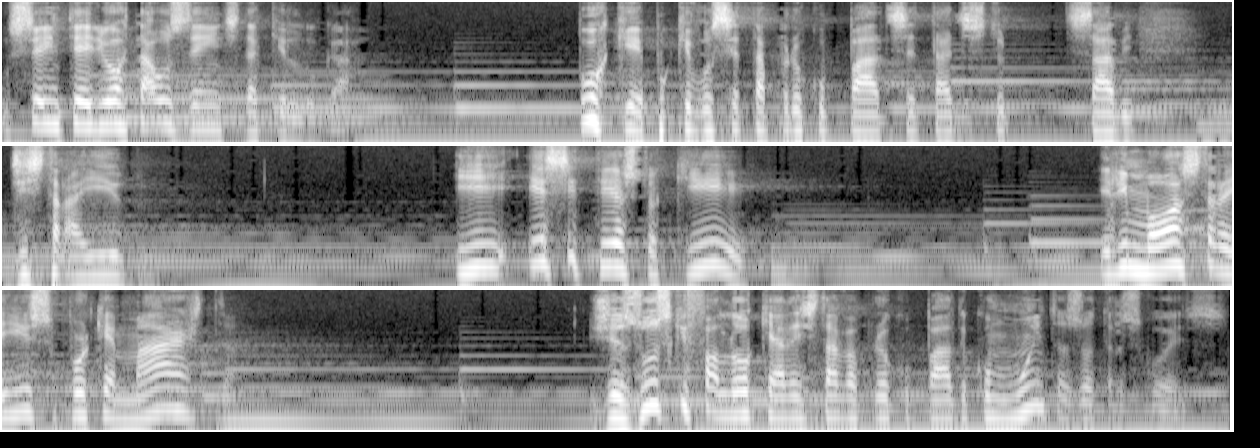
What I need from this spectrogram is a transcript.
o seu interior está ausente daquele lugar. Por quê? Porque você está preocupado, você está, sabe, distraído. E esse texto aqui, ele mostra isso, porque Marta, Jesus que falou que ela estava preocupada com muitas outras coisas.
